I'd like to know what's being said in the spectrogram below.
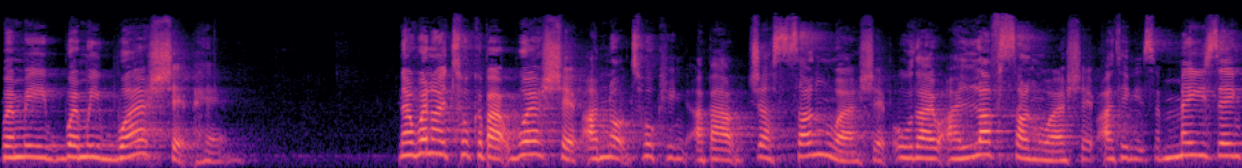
when we, when we worship Him. Now, when I talk about worship, I'm not talking about just sung worship, although I love sung worship. I think it's amazing.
